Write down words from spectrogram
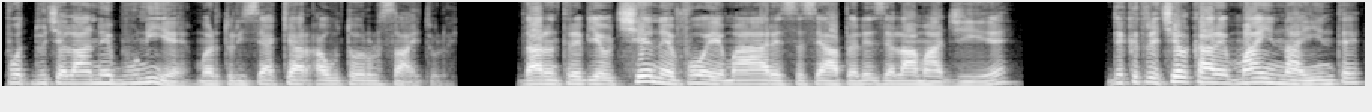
pot duce la nebunie, mărturisea chiar autorul site-ului. Dar întreb eu ce nevoie mai are să se apeleze la magie de către cel care mai înainte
